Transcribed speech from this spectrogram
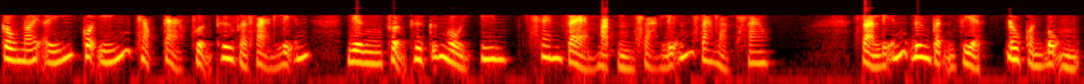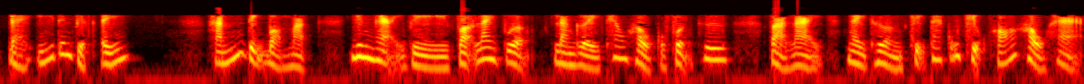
Câu nói ấy có ý chọc cả Phượng Thư và Giản Liễn, nhưng Phượng Thư cứ ngồi im, xem vẻ mặt Giản Liễn ra làm sao. Giản Liễn đương vận việc, đâu còn bụng để ý đến việc ấy. Hắn định bỏ mặt, nhưng ngại vì vợ Lai Vượng là người theo hầu của Phượng Thư, và lại ngày thường chị ta cũng chịu khó hầu hạ,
